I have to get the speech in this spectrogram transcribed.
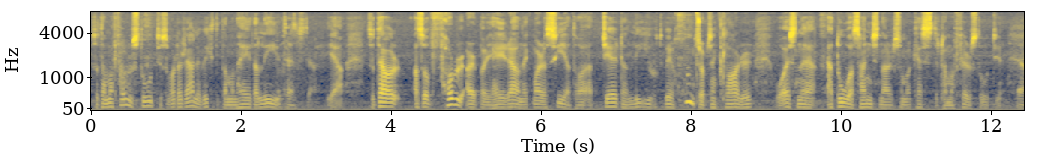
Så när man får studie så var det väldigt viktigt att man hejda livet. Test, ja. ja. Så det var alltså för arbete hejda när man ser att att gerda livet vi 100% klarer och är att då sansnar som orkester tar man för studie. Ja.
